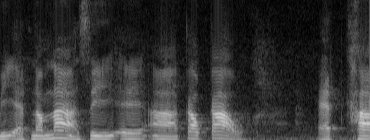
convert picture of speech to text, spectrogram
มีแอดนำหน้า CAR 99แอดคา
